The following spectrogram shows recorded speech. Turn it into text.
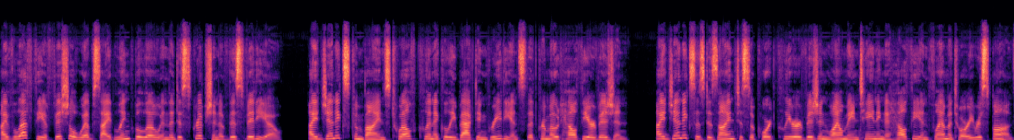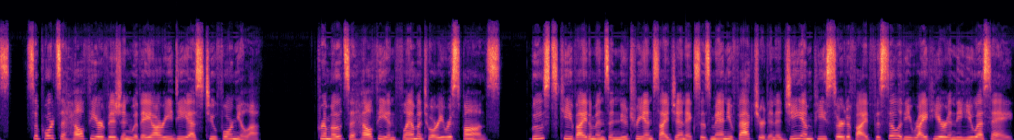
I've left the official website link below in the description of this video. iGenics combines 12 clinically backed ingredients that promote healthier vision. iGenics is designed to support clearer vision while maintaining a healthy inflammatory response, supports a healthier vision with AREDS2 formula, promotes a healthy inflammatory response, boosts key vitamins and nutrients. iGenics is manufactured in a GMP certified facility right here in the USA.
